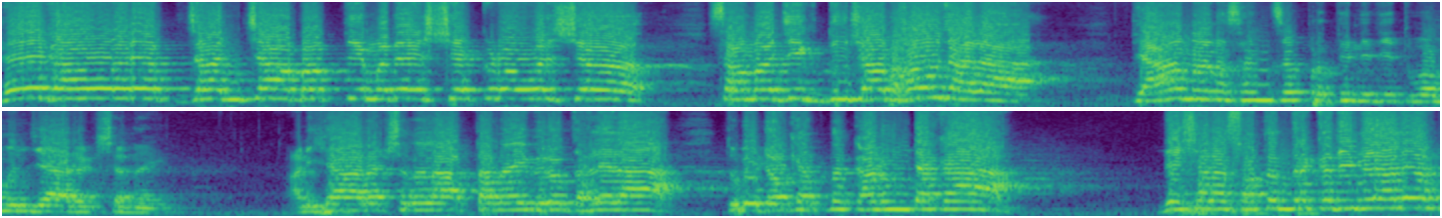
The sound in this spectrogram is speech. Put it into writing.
हे गाववाड्यात ज्यांच्या बाबतीमध्ये शेकडो वर्ष सामाजिक दुजाभाव झाला त्या माणसांचं प्रतिनिधित्व म्हणजे आरक्षण आहे. आणि ह्या आरक्षणाला आता नाही विरोध झालेला तुम्ही डोक्यातनं काढून टाका. देशाला स्वातंत्र्य कधी मिळालं?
